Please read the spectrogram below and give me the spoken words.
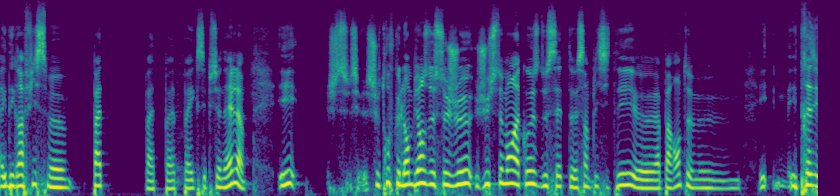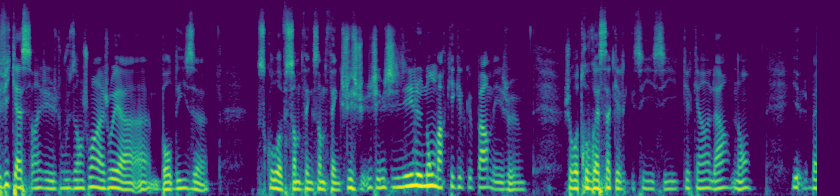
avec des graphismes pas pas pas, pas exceptionnels et je, trouve que l'ambiance de ce jeu, justement à cause de cette simplicité euh, apparente, me- est, très efficace. hein. Je vous enjoins à jouer à, Baldi's euh, School of Something Something. J'ai- le nom marqué quelque part, mais je, retrouverai ça si, quelqu'un là, non? Bah,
